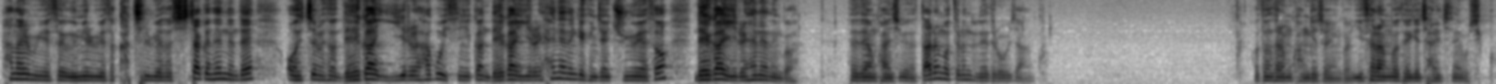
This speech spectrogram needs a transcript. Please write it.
하나님을 위해서 의미를 위해서 가치를 위해서 시작은 했는데 어느 점에서 내가 이 일을 하고 있으니까 내가 이 일을 해내는 게 굉장히 중요해서 내가 이 일을 해내는 것에 대한 관심이 다른 것들은 눈에 들어오지 않고. 어떤 사람은 관계적인 건 이 사람과 되게 잘 지내고 싶고.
